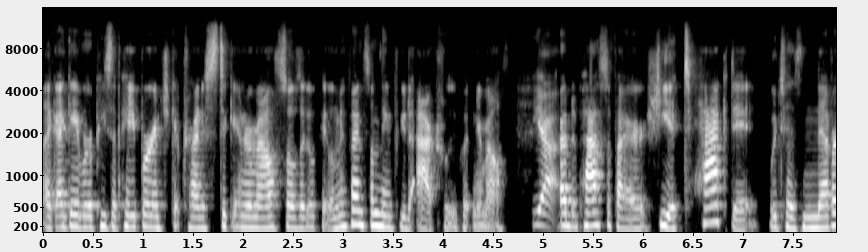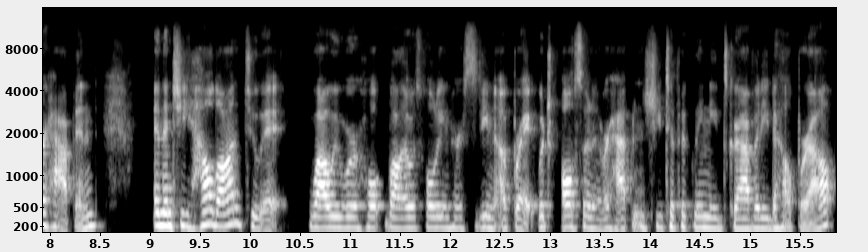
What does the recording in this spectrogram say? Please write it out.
like I gave her a piece of paper and she kept trying to stick it in her mouth. So I was like, okay, let me find something for you to actually put in your mouth. Yeah. I grabbed a pacifier. She attacked it, which has never happened. And then she held on to it while we were while I was holding her sitting upright, which also never happened. She typically needs gravity to help her out.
